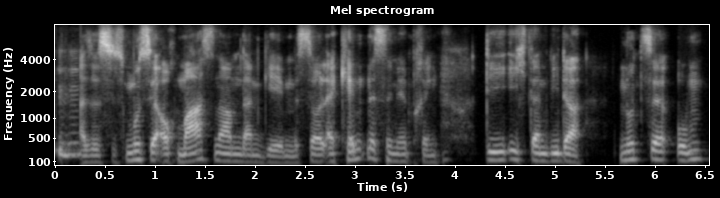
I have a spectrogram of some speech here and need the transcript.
Mhm. Also es, es, muss ja auch Maßnahmen dann geben. Es soll Erkenntnisse mir bringen, die ich dann wieder nutze, um,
